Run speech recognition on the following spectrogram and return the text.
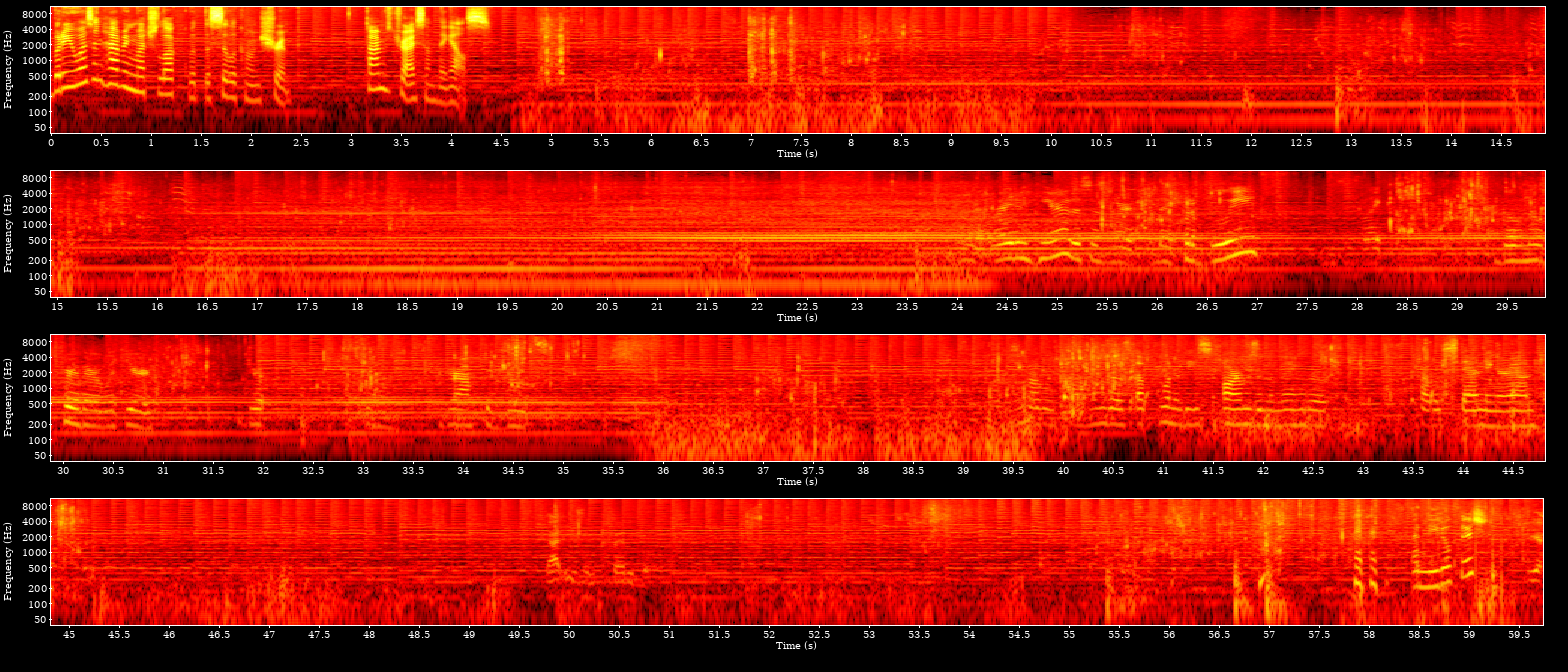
But he wasn't having much luck with the silicone shrimp. Time to try something else. Right in here, this is where they put a buoy further with your drafted boots. Probably goes up one of these arms in the mangrove. Probably standing around. That is incredible. a needlefish? Yeah.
